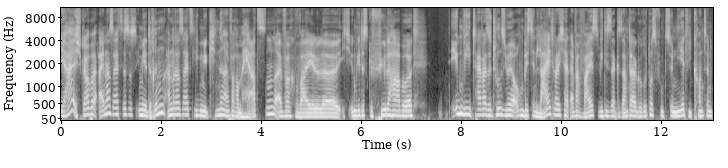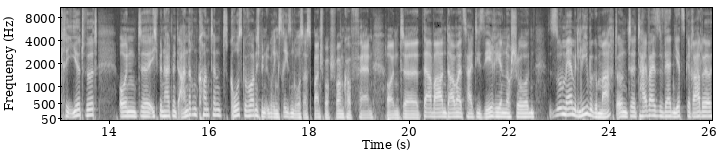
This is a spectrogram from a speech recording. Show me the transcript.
Ja, ich glaube, einerseits ist es in mir drin, andererseits liegen mir Kinder einfach am Herzen, einfach weil äh, ich irgendwie das Gefühl habe, irgendwie teilweise tun sie mir auch ein bisschen leid, weil ich halt einfach weiß, wie dieser gesamte Algorithmus funktioniert, wie Content kreiert wird. Und äh, ich bin halt mit anderem Content groß geworden. Ich bin übrigens riesengroßer SpongeBob Schwammkopf-Fan. Und äh, da waren damals halt die Serien noch schon so mehr mit Liebe gemacht. Und äh, teilweise werden jetzt gerade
